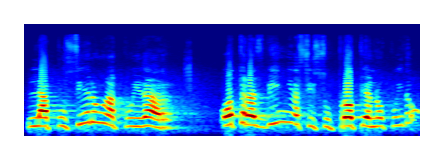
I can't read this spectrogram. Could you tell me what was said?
la pusieron a cuidar otras viñas y su propia no cuidó.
